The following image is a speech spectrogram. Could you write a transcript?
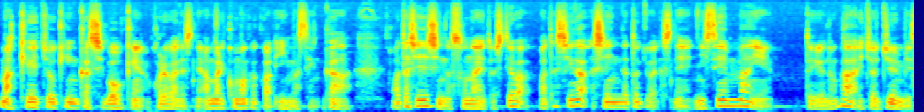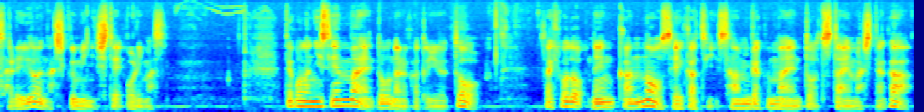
まあ、経徴金か死亡保険これはですねあんまり細かくは言いませんが私自身の備えとしては私が死んだ時はですね2000万円というのが一応準備されるような仕組みにしております。でこの2000万円どうなるかというと先ほど年間の生活費300万円と伝えましたが、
